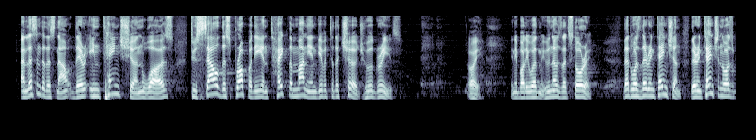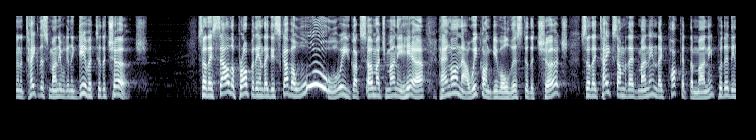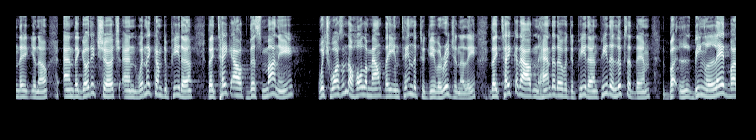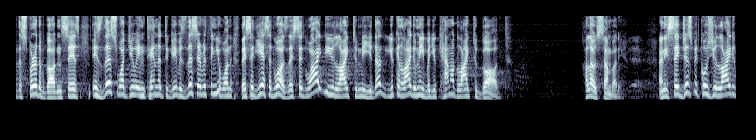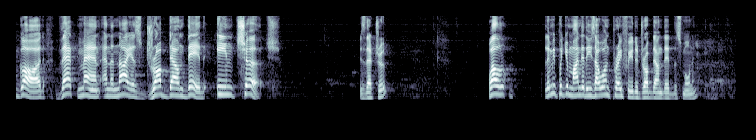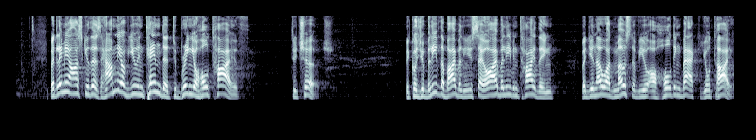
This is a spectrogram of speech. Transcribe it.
And listen to this now their intention was to sell this property and take the money and give it to the church. Who agrees? Oi, anybody with me? Who knows that story? That was their intention. Their intention was we're going to take this money, we're going to give it to the church. So they sell the property and they discover, whoa, we got so much money here. Hang on now, we can't give all this to the church. So they take some of that money and they pocket the money, put it in the, you know, and they go to church. And when they come to Peter, they take out this money which wasn't the whole amount they intended to give originally. They take it out and hand it over to Peter, and Peter looks at them, but being led by the Spirit of God, and says, Is this what you intended to give? Is this everything you want? They said, Yes, it was. They said, Why do you lie to me? You, do, you can lie to me, but you cannot lie to God. Hello, somebody. And he said, Just because you lie to God, that man, Ananias, dropped down dead in church. Is that true? Well, let me put your mind at ease. I won't pray for you to drop down dead this morning. But let me ask you this how many of you intended to bring your whole tithe to church? Because you believe the Bible and you say, Oh, I believe in tithing. But you know what? Most of you are holding back your tithe.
